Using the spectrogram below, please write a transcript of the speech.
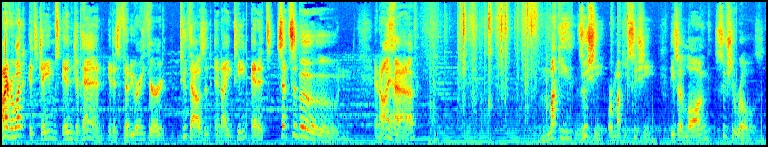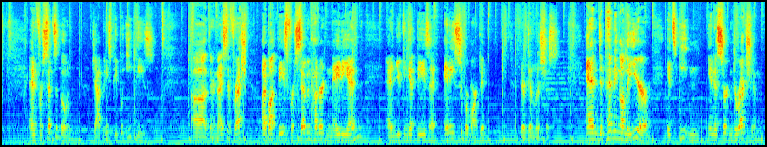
Hi everyone, it's James in Japan. It is February 3rd, 2019, and it's Setsubun. And I have Maki Zushi or Maki Sushi. These are long sushi rolls. And for Setsubun, Japanese people eat these. Uh, they're nice and fresh. I bought these for 780 yen, and you can get these at any supermarket. They're delicious. And depending on the year, it's eaten in a certain direction.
